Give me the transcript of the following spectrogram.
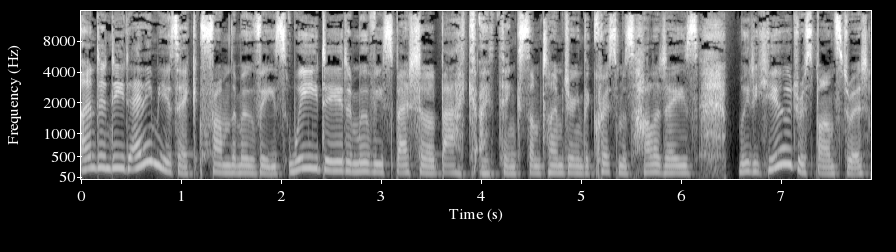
and indeed any music from the movies, we did a movie special back, I think, sometime during the Christmas holidays. We had a huge response to it.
